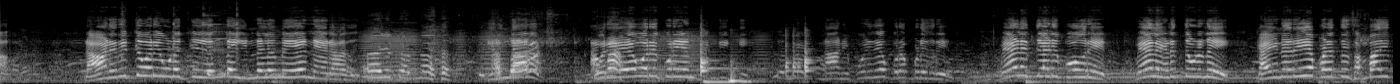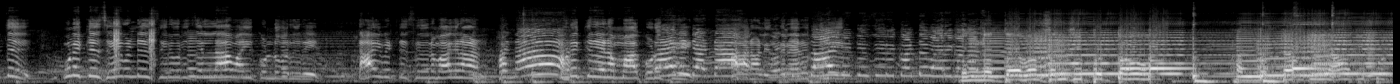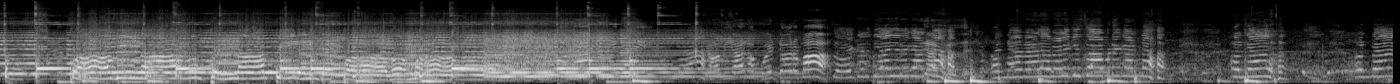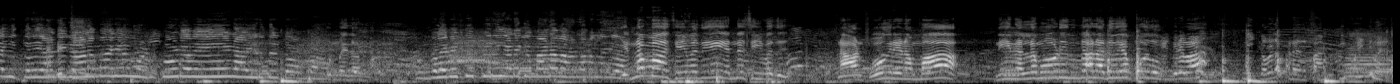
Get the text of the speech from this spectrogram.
நான் இருக்க வரை உனக்கு எந்த இன்னலுமே நேராது. இருந்தாலும் ஒரே ஒரு குறை என் தங்கிக்கு. நான் இப்பொழுதே புறப்படுகிறேன். வேலை தேடி போகிறேன். வேலை எடுத்த உடனே கை நிறைய பணத்தை சம்பாதித்து உனக்கு செய்ய வேண்டிய சிறுவர்கள் எல்லாம் வாங்கி கொண்டு வருகிறேன். தாய் வீட்டு சீதனமாக நான் அண்ணா! கொடுக்கிறேன் அம்மா கொடுக்கிறேன். ஆனால் இந்த நேரத்தில் என்ன தேவம் செஞ்சு புட்டோம் பாவி நானும் பெண்ணா பிறந்த பாவமா? கவியான போயிட்டு வரமா? அண்ணா! வேலை வேலைக்கு சாப்பிடுங்க அண்ணா! அண்ணா! அண்ணா இத்தனை ஆண்டு காலமாக உன் கூடவே நான் இருந்துட்டேன் உண்மைதான் உங்களை விட்டு பிரிய எனக்கு மனம் வரவில்லையா என்னம்மா செய்வது? என்ன செய்வது? நான் போகிறேன் அம்மா. நீ நல்ல மோடு இருந்தால் அதுவே போதும். நீ கவலைப்படாதப்பா. நீ போயிட்டு வர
